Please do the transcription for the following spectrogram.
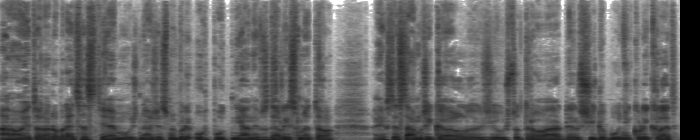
Ano, je to na dobré cestě. Možná, že jsme byli urputní a nevzdali jsme to. A jak jste sám říkal, že už to trvá delší dobu, několik let.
